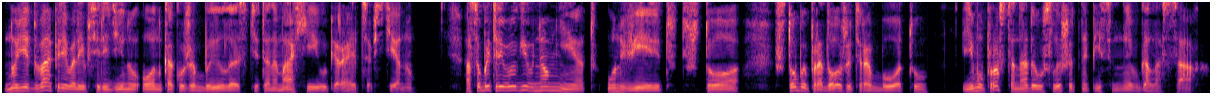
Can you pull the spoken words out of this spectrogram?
но, едва перевалив середину, он, как уже было, с титаномахией упирается в стену. Особой тревоги в нем нет. Он верит, что, чтобы продолжить работу, ему просто надо услышать написанное в голосах.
